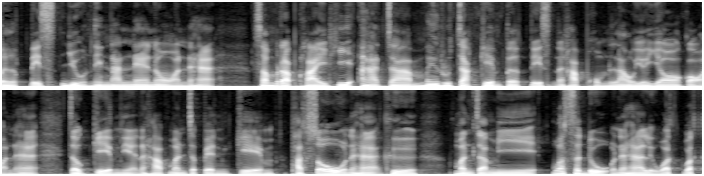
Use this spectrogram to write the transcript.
Tetris อยู่ในนั้นแน่นอนนะฮะสำหรับใครที่อาจจะไม่รู้จักเกม Tetris นะครับผมเล่าย่อๆก่อนนะฮะเจ้าเกมเนี่ยนะครับมันจะเป็นเกม puzzle นะฮะคือมันจะมีวัสดุนะฮะหรือว่าวัต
